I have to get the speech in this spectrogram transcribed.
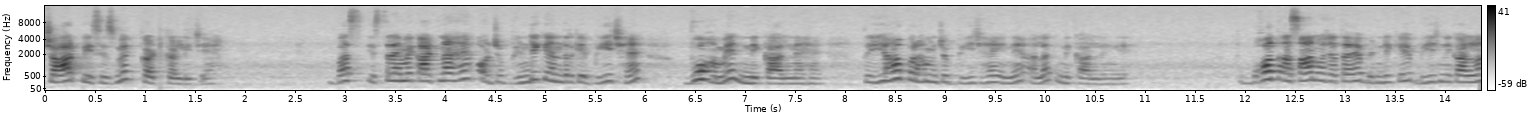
चार पीसेस में कट कर लीजिए। बस इस तरह हमें काटना है और जो भिंडी के अंदर के बीज हैं, वो हमें निकालने हैं। तो यहाँ पर हम जो बीज हैं, इन्हें अलग निकाल लेंगे। तो बहुत आसान हो जाता है भिंडी के बीज निकालना,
